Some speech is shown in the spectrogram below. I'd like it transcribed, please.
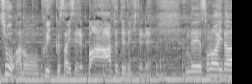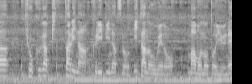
超、あの、クイック再生でバーって出てきてね。で、その間、曲がぴったりな Creepy Nuts の板の上の魔物というね、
